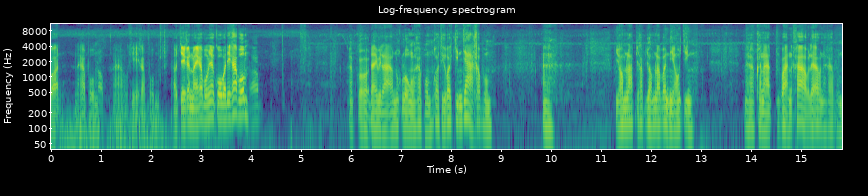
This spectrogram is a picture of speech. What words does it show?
ก่อนนะครับ ผมครับ อ่าโอเคครับ ผมเอาเจอกันใหม่ครับผมช่างโกสวัสดีครับผม ครับ ครับก็ได้เวลาเอานกลงแล้วครับ ผมก็ถือว่ากินยากครับผมอ่า ยอมรับครับ ยอมรับว่าเหนียวจริงนะครับ ขนาดหวานข้าวแล้วนะครับ ผม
